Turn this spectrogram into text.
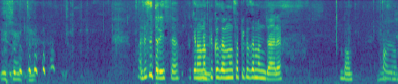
E senti, Adesso è triste perché non, ha più cosa, non sa più cosa mangiare. Boh. Oh no.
